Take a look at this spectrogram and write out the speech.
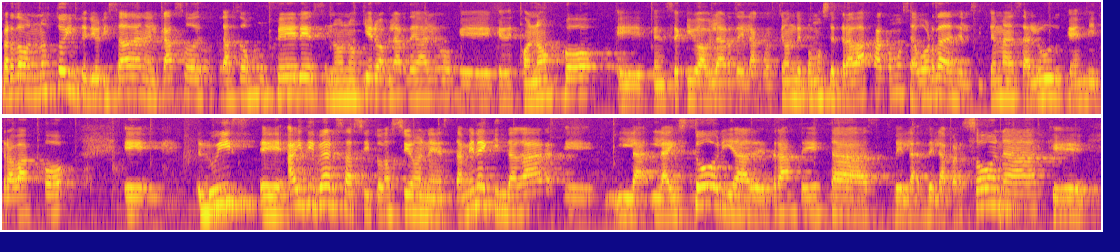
perdón, no estoy interiorizada en el caso de estas dos mujeres, no, no quiero hablar de algo que, desconozco, eh, pensé que iba a hablar de la cuestión de cómo se trabaja, cómo se aborda desde el sistema de salud, que es mi trabajo. Eh, Luis, eh, hay diversas situaciones. También hay que indagar eh, la, historia detrás de, estas, de, la, persona que,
